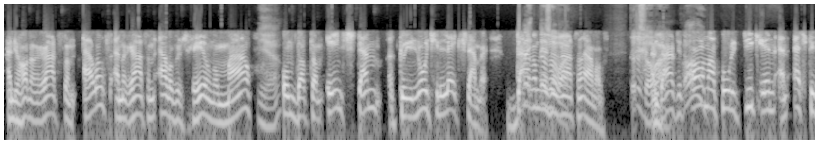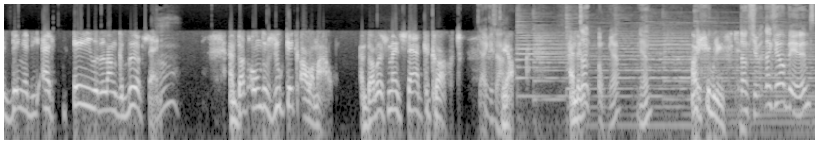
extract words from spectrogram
En die had een raad van elf. En een raad van elf is heel normaal. Ja. Omdat dan één stem, kun je nooit gelijk stemmen. Daarom Nee, is is een raad van elf. Dat is wel en waar. daar zit Oh. allemaal politiek in en echte dingen die echt eeuwenlang gebeurd zijn. Oh. En dat onderzoek ik allemaal. En dat is mijn sterke kracht. Kijk eens aan. Ja. En Dank, oh, ja, ja. alsjeblieft. Dank je, dankjewel, Berend.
